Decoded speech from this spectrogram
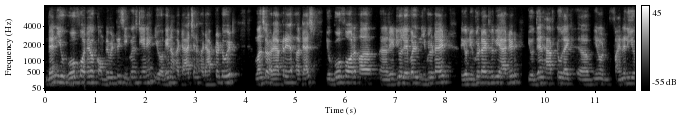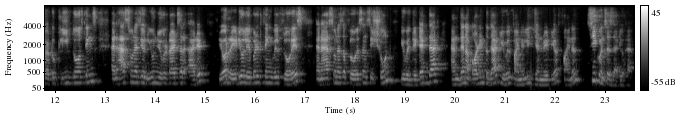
then you go for your complementary sequence DNA, you again attach an adapter to it. Once your adapter is attached, you go for a, a radio labeled nucleotide, your nucleotides will be added. You then have to like, uh, you know, finally you have to cleave those things. And as soon as your new nucleotides are added, your radio labeled thing will fluoresce and as soon as the fluorescence is shown you will detect that and then according to that you will finally generate your final sequences that you have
